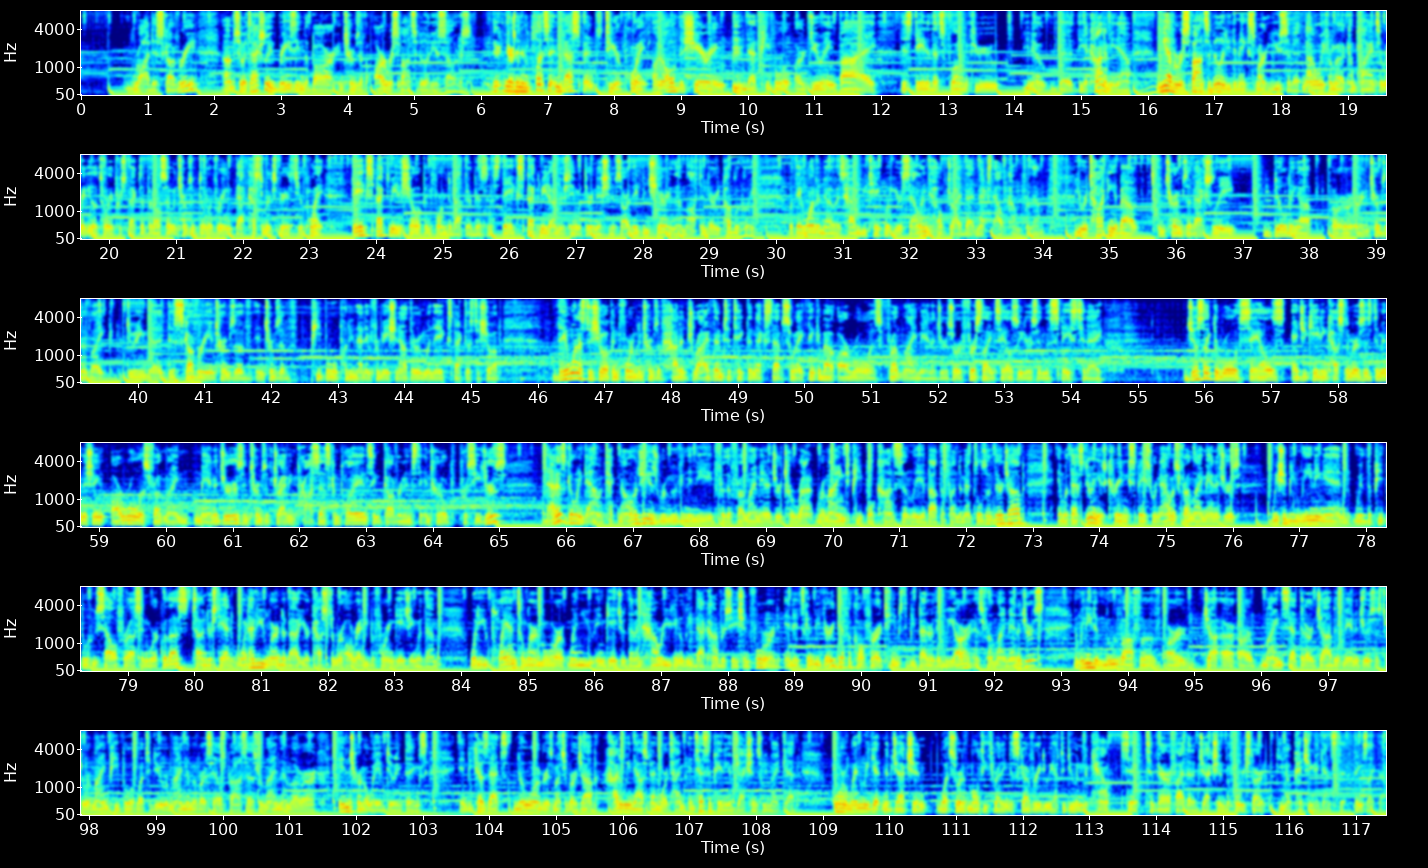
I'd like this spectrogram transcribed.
raw discovery. Um, so it's actually raising the bar in terms of our responsibility as sellers. There, there's an implicit investment, to your point, on all of the sharing that people are doing by this data that's flowing through, you know, the the economy now we have a responsibility to make smart use of it, not only from a compliance and regulatory perspective, but also in terms of delivering that customer experience to your point. They expect me to show up informed about their business. They expect me to understand what their initiatives are. They've been sharing them, often very publicly. What they want to know is how do you take what you're selling to help drive that next outcome for them? You were talking about in terms of actually building up or, or in terms of like doing the discovery in terms of in terms of people putting that information out there and when they expect us to show up they want us to show up informed in terms of how to drive them to take the next steps. So when I think about our role as frontline managers or first line sales leaders in this space today, just like the role of sales, educating customers is diminishing, our role as frontline managers in terms of driving process compliance and governance to internal procedures, that is going down. Technology is removing the need for the frontline manager to ra- remind people constantly about the fundamentals of their job. And what that's doing is creating space where now, as frontline managers, we should be leaning in with the people who sell for us and work with us to understand what have you learned about your customer already before engaging with them what do you plan to learn more when you engage with them, and how are you going to lead that conversation forward? And it's going to be very difficult for our teams to be better than we are as frontline managers. And we need to move off of our, jo- our, our mindset that our job as managers is to remind people of what to do, remind them of our sales process, remind them of our internal way of doing things. And because that's no longer as much of our job, how do we now spend more time anticipating objections we might get? Or when we get an objection, what sort of multi-threading discovery do we have to do in an account to, to verify that objection before we start, you know, pitching against it, things like that.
